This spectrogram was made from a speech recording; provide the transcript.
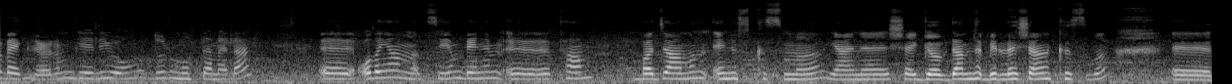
Tuncu bekliyorum. Geliyor. Dur muhtemelen. Ee, olayı anlatayım. Benim e, tam bacağımın en üst kısmı yani şey gövdemle birleşen kısmı e,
